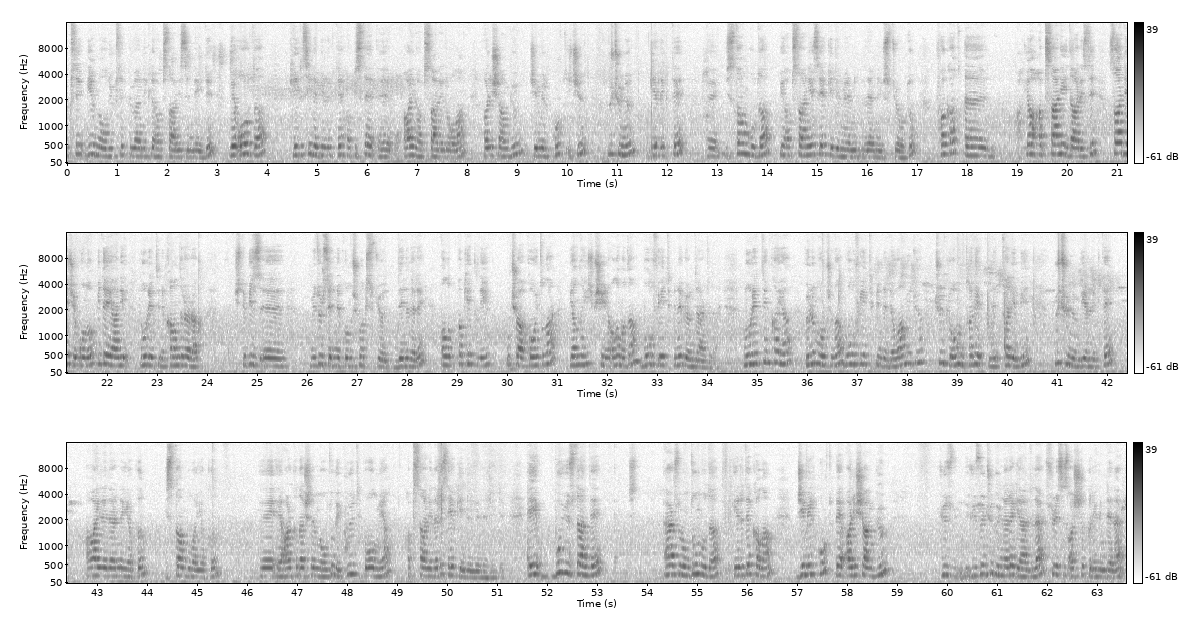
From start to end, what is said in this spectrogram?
yüksek bir nolu yüksek güvenlikli hapishanesindeydi ve orada kendisiyle birlikte hapiste e, aynı hapishanede olan Alişan Gül, Cemil Kurt için üçünün birlikte e, İstanbul'da bir hapishaneye sevk edilmelerini istiyordu. Fakat e, ya hapishane idaresi sadece onu bir de yani Nurettin'i kandırarak işte biz e, müdür seninle konuşmak istiyor denilerek alıp paketleyip uçağa koydular. Yanına hiçbir şeyini alamadan Bolu F tipine gönderdiler. Nurettin Kaya ölüm orucuna Bolu F tipinde devam ediyor. Çünkü onun talebi, talebi üçünün birlikte ailelerine yakın, İstanbul'a yakın ve e, arkadaşlarının olduğu ve kuyu tipi olmayan hapishanelere sevk edilmeleriydi. E, bu yüzden de Erzurum Dumlu'da geride kalan Cemil Kurt ve Alişan Gül 100. 100. günlere geldiler. Süresiz açlık grevindeler.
